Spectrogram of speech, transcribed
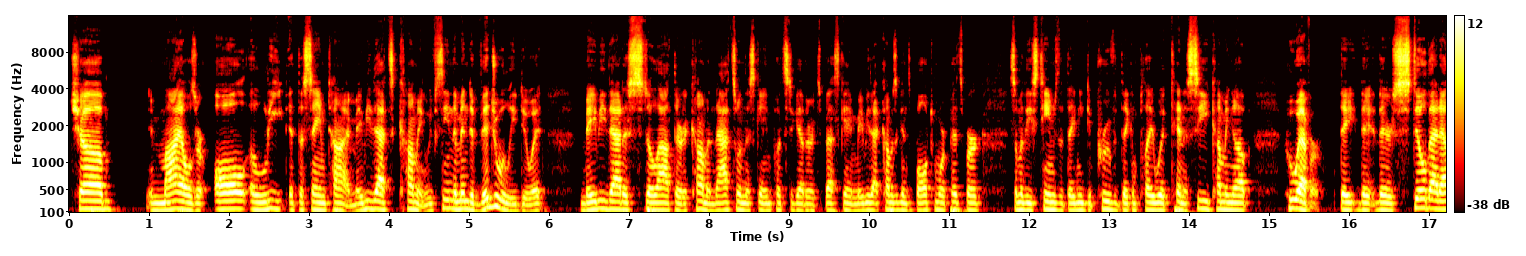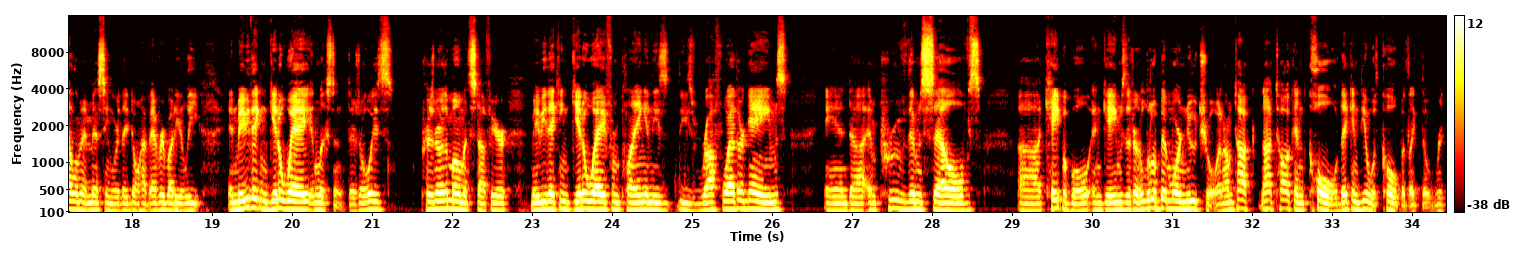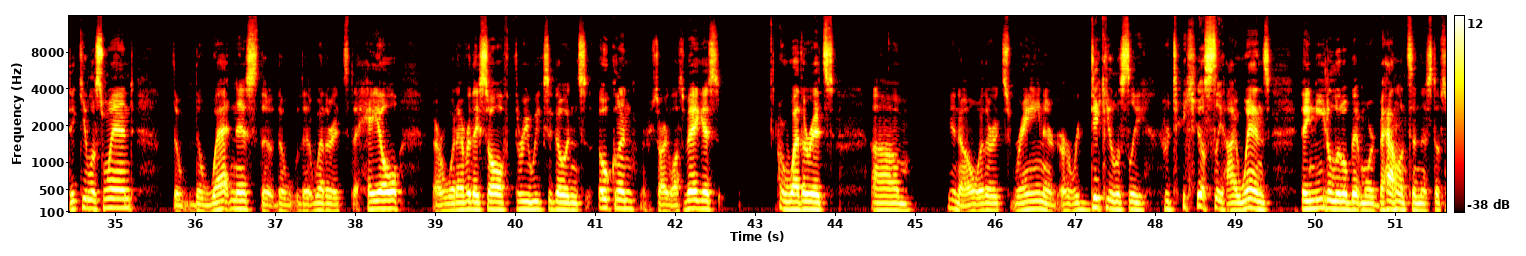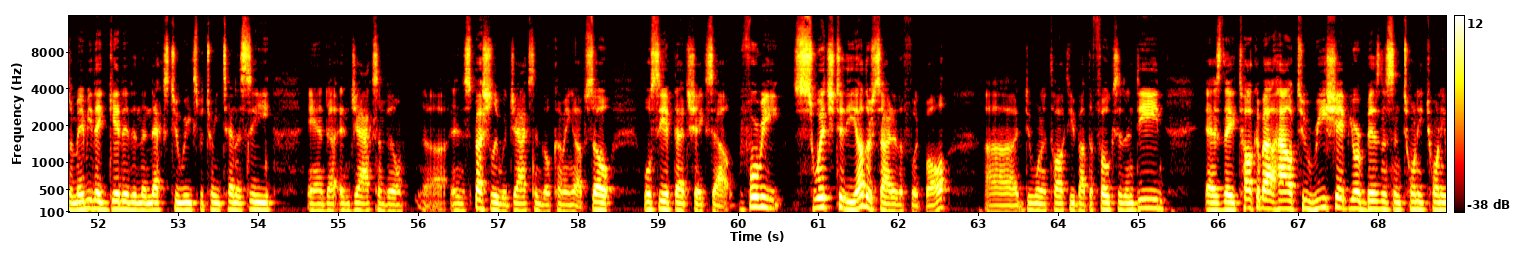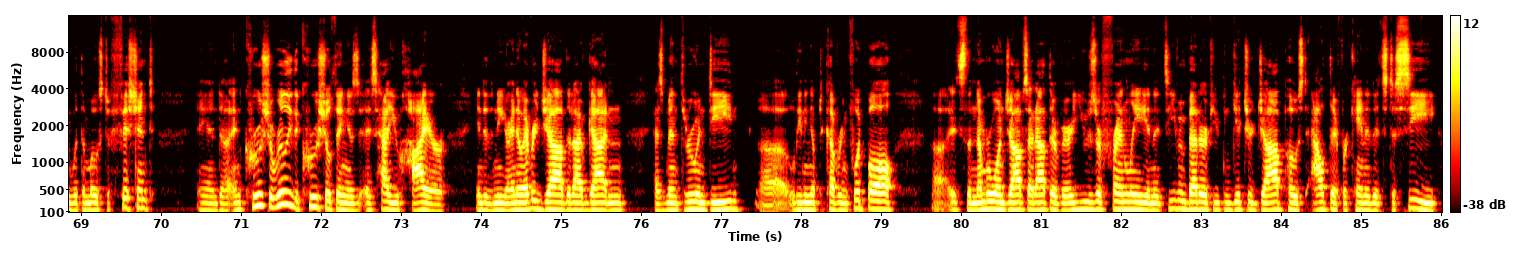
Chubb, and Myles are all elite at the same time. Maybe that's coming. We've seen them individually do it. Maybe that is still out there to come, and that's when this game puts together its best game. Maybe that comes against Baltimore, Pittsburgh, some of these teams that they need to prove that they can play with, Tennessee coming up, whoever. They, they, there's still that element missing where they don't have everybody elite, and maybe they can get away and listen. There's always prisoner of the moment stuff here. Maybe they can get away from playing in these these rough weather games and uh, improve themselves uh, capable in games that are a little bit more neutral. And I'm talk not talking cold. They can deal with cold, but like the ridiculous wind, the the wetness, the the, the whether it's the hail or whatever they saw three weeks ago in Oakland, or sorry, Las Vegas, or whether it's um, you know whether it's rain or, or, ridiculously ridiculously high winds they need a little bit more balance in this stuff. So maybe they get it in the next two weeks between tennessee and uh, and jacksonville uh, and especially with jacksonville coming up. So we'll see if that shakes out. Before we switch to the other side of the football uh, i do want to talk to you about the folks at indeed as they talk about how to reshape your business in 2020 with the most efficient and uh, and crucial really the crucial thing is is how you hire into the new year. I know every job that I've gotten has been through Indeed, uh, leading up to covering football. Uh, it's the number one job site out there, very user friendly, and it's even better if you can get your job post out there for candidates to see.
